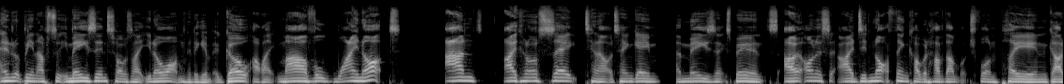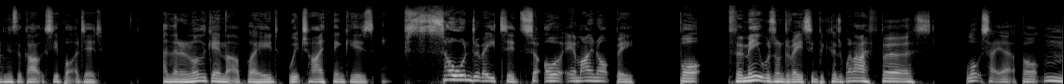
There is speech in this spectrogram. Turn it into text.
Ended up being absolutely amazing. So I was like, you know what? I'm going to give it a go. I like Marvel. Why not? And I can also say 10 out of 10 game, amazing experience. I honestly, I did not think I would have that much fun playing Guardians of the Galaxy, but I did. And then another game that I played, which I think is so underrated. So, or it might not be, but for me, it was underrated because when I first looked at it, I thought, hmm,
